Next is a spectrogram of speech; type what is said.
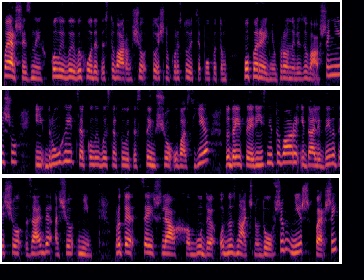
Перший з них, коли ви виходите з товаром, що точно користується попитом, попередньо проаналізувавши нішу. І другий це коли ви стартуєте з тим, що у вас є, додаєте різні товари і далі дивитесь, що зайде, а що ні. Проте цей шлях буде однозначно довшим ніж перший,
